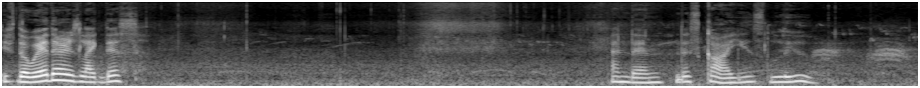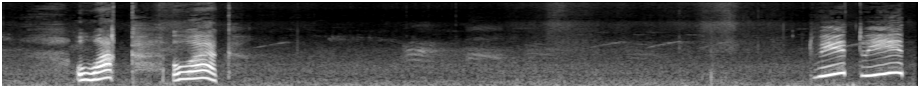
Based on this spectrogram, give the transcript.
if the weather is like this and then the sky is blue. Uwak uwak tweet tweet.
